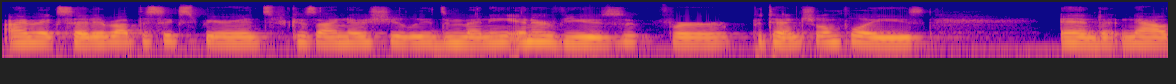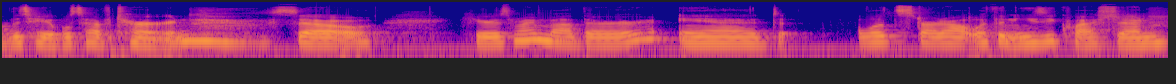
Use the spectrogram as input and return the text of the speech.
I'm excited about this experience because I know she leads many interviews for potential employees and now the tables have turned. so here's my mother, and let's start out with an easy question.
